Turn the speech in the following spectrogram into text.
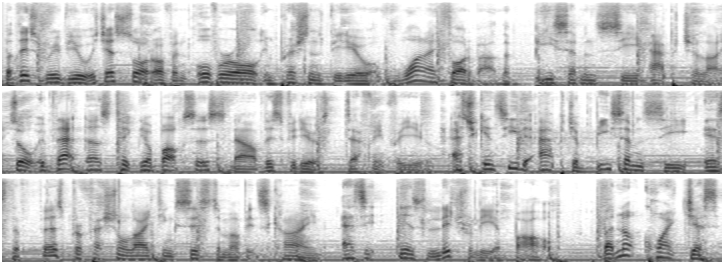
but this review is just sort of an overall impressions video of what I thought about the B7C Aputure light. So if that does tick your boxes, now this video is definitely for you. As you can see, the Aputure B7C is the first first professional lighting system of its kind as it is literally a bulb. But not quite just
